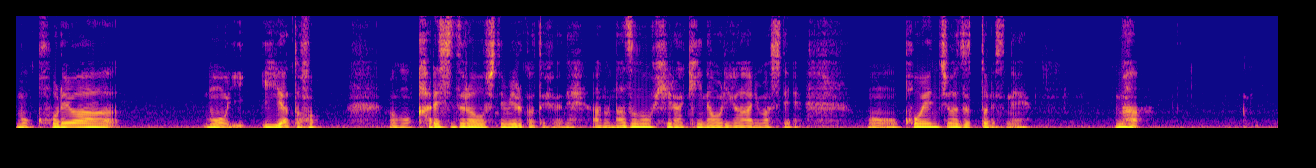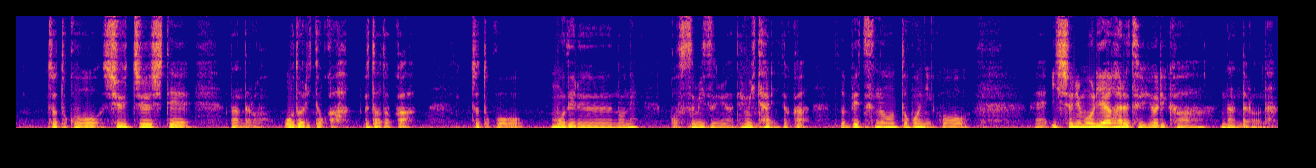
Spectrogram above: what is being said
もうこれはもういいやと もう彼氏面をしてみるかというねあの謎の開き直りがありましてもう公演中はずっとですねまあちょっとこう集中してなんだろう踊りとか歌とかちょっとこうモデルのねこう隅々まで見たりとか別の男にこう、え一緒に盛り上がるというよりかは何だろうな。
